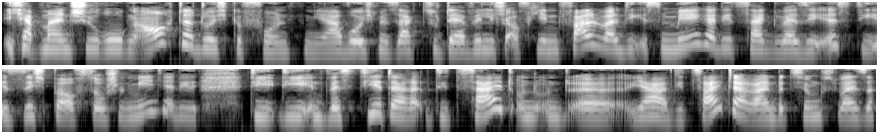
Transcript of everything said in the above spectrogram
Ich habe meinen Chirurgen auch dadurch gefunden, ja, wo ich mir sage, zu der will ich auf jeden Fall, weil die ist mega, die zeigt, wer sie ist, die ist sichtbar auf Social Media, die, die, die investiert da die Zeit und, und äh, ja, die Zeit da rein, beziehungsweise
